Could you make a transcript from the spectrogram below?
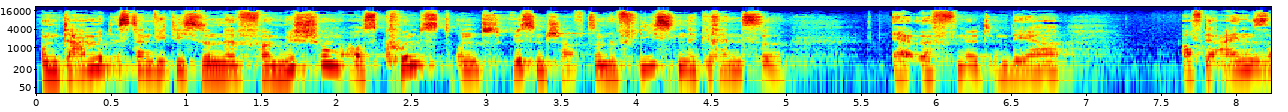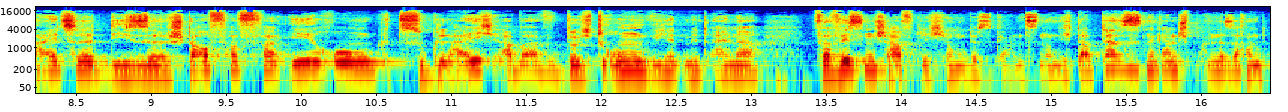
und damit ist dann wirklich so eine Vermischung aus Kunst und Wissenschaft, so eine fließende Grenze eröffnet, in der auf der einen Seite diese Staufferverehrung zugleich aber durchdrungen wird mit einer Verwissenschaftlichung des Ganzen. Und ich glaube, das ist eine ganz spannende Sache. Und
